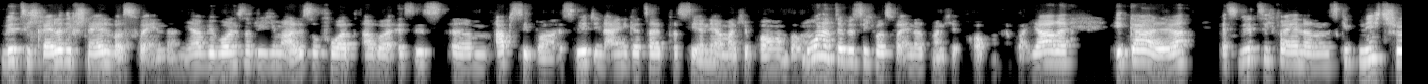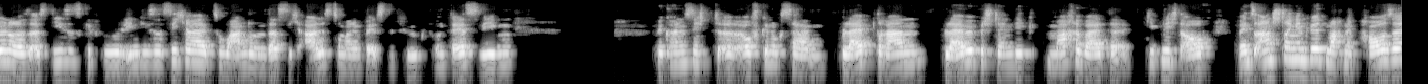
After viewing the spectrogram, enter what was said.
wird sich relativ schnell was verändern. Ja, wir wollen es natürlich immer alles sofort, aber es ist ähm, absehbar. Es wird in einiger Zeit passieren. Ja, manche brauchen ein paar Monate, bis sich was verändert, manche brauchen ein paar Jahre. Egal, ja. Es wird sich verändern und es gibt nichts Schöneres als dieses Gefühl, in dieser Sicherheit zu wandeln, dass sich alles zu meinem Besten fügt. Und deswegen, wir können es nicht äh, oft genug sagen, bleib dran, bleibe beständig, mache weiter, gib nicht auf. Wenn es anstrengend wird, mach eine Pause,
